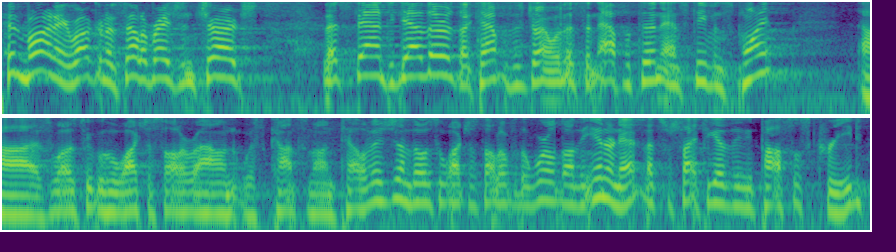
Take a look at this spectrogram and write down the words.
Good morning. Welcome to Celebration Church. Let's stand together as our campus is joined with us in Appleton and Stevens Point, uh, as well as people who watch us all around Wisconsin on television and those who watch us all over the world on the internet. Let's recite together the Apostles' Creed.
